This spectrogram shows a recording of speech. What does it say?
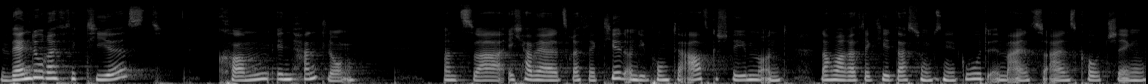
wenn du reflektierst, komm in Handlung. Und zwar, ich habe ja jetzt reflektiert und die Punkte aufgeschrieben und nochmal reflektiert, was funktioniert gut im 1 zu 1 Coaching,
